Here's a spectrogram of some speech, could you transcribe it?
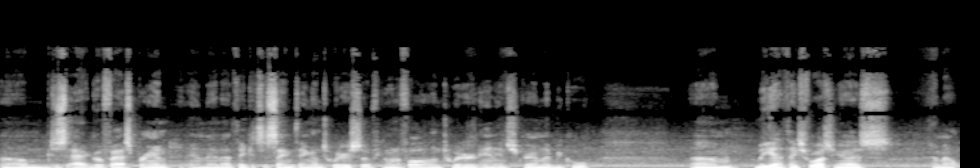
Um, just at Go Fast Brand. And then I think it's the same thing on Twitter. So if you want to follow on Twitter and Instagram, that'd be cool. Um, but yeah, thanks for watching, guys. I'm out.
